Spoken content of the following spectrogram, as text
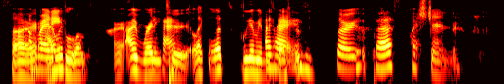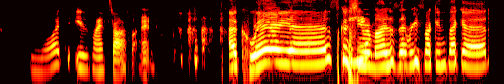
So I would love to know. I'm ready Okay. to. Like, let's give me these Okay. questions. So first question. What is my star sign? Aquarius, because she Yeah. reminds us every fucking second.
